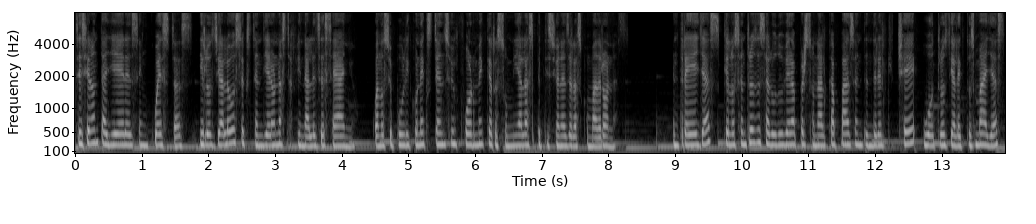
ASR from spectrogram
Se hicieron talleres, encuestas y los diálogos se extendieron hasta finales de ese año, cuando se publicó un extenso informe que resumía las peticiones de las comadronas. Entre ellas, que en los centros de salud hubiera personal capaz de entender el quiché u otros dialectos mayas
